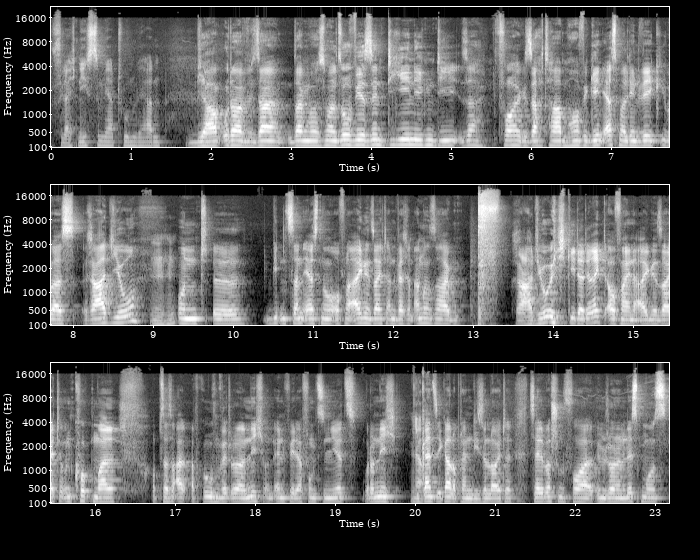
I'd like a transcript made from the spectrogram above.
vielleicht nächstem Jahr tun werden. Ja, oder wir sa- sagen wir es mal so, wir sind diejenigen, die vorher gesagt haben, oh, wir gehen erstmal den Weg übers Radio Mhm. und äh, bieten es dann erst nur auf einer eigenen Seite an, während andere sagen, pff, Radio, ich gehe da direkt auf meine eigene Seite und guck mal, ob das ab- abgerufen wird oder nicht und entweder funktioniert es oder nicht. Ja. Ganz egal, ob dann diese Leute selber schon vor im Journalismus,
